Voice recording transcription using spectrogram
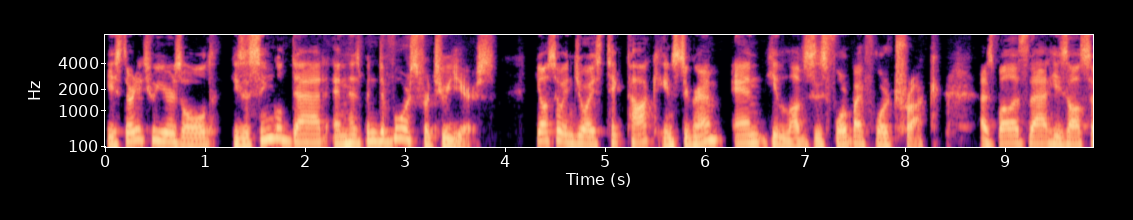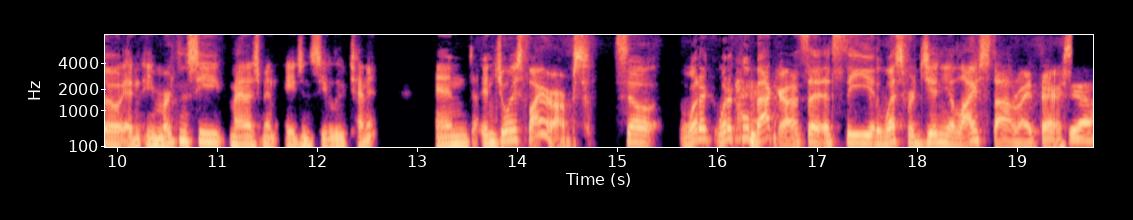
He's 32 years old. He's a single dad and has been divorced for two years. He also enjoys TikTok, Instagram, and he loves his 4x4 truck. As well as that, he's also an emergency management agency lieutenant and enjoys firearms. So, what a what a cool background! It's a, it's the the West Virginia lifestyle right there. Yeah,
